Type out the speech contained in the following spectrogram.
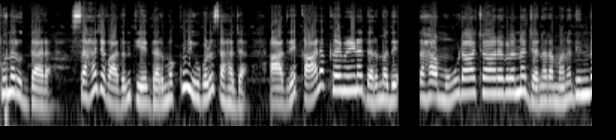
ಪುನರುದ್ಧಾರ ಸಹಜವಾದಂತೆಯೇ ಧರ್ಮಕ್ಕೂ ಇವುಗಳು ಸಹಜ. ಆದರೆ ಕಾಲಕ್ರಮೇಣ ಧರ್ಮದ ತಹ ಮೂಢಾಚಾರಗಳನ್ನು ಜನರ ಮನದಿಂದ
